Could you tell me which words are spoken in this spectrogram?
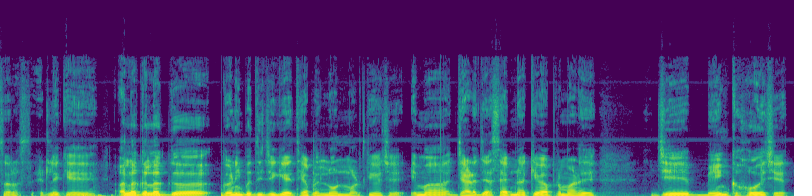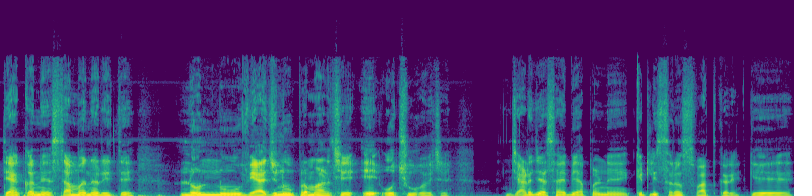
સરસ. એટલે કે અલગ અલગ ઘણી બધી જગ્યાએથી આપણે લોન મળતી હોય છે. એમાં જાડેજા સાહેબના કહેવા પ્રમાણે જે બેંક હોય છે, ત્યાં કને સામાન્ય રીતે લોનનું વ્યાજનું પ્રમાણ છે એ ઓછું હોય છે. જાડેજા સાહેબે આપણને કેટલી સરસ વાત કરી કે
